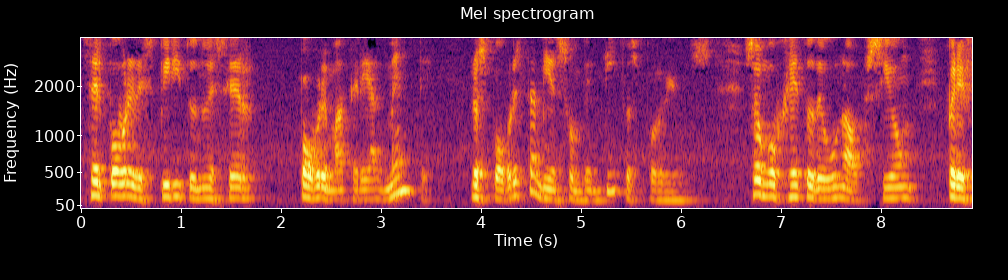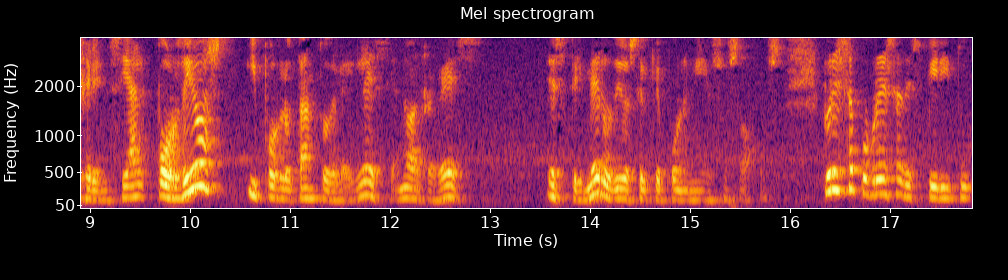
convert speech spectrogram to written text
Ser pobre de espíritu no es ser pobre materialmente. Los pobres también son benditos por Dios. Son objeto de una opción preferencial por Dios y por lo tanto de la Iglesia, no al revés. Es primero Dios el que pone en ellos sus ojos. Pero esa pobreza de espíritu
